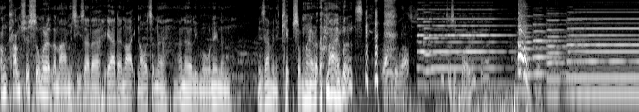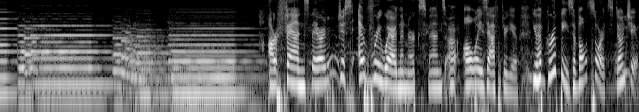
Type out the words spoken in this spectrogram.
unconscious somewhere at the moment. He's had a he had a night night and a, an early morning, and he's having a kip somewhere at the moment. Rock and roll. He does it quite regularly. Oh! Our fans, they're just everywhere. And the Nerks fans are always after you. You have groupies of all sorts, don't you?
